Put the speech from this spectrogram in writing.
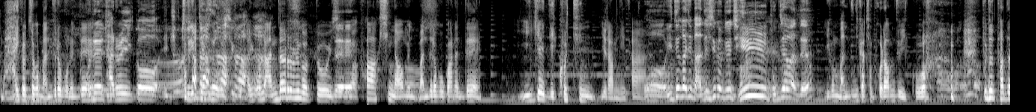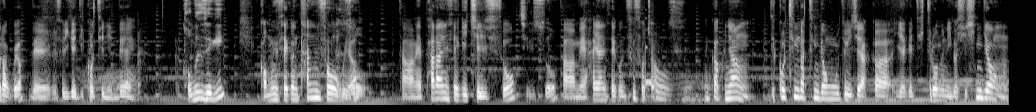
막 이것저것 만들어 보는데 오늘 다룰 거 이렇게 조립해서 오시고. 아니, 오늘 안 다루는 것도 이제 네. 막 화학식 나오면 만들어 보고 하는데 이게 니코틴이랍니다. 와 이때까지 만드신 것 중에 제일 복잡한데요? 이건 만드니까 참 보람도 있고 뿌듯하더라고요. 네, 그래서 이게 니코틴인데 검은색이 검은색은 탄소고요. 탄소, 다음에 파란색이 질소, 질소. 다음에 하얀색은 수소죠. 어. 그러니까 그냥 니코틴 같은 경우도 이제 아까 이야기 들어오면 이것이 신경에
